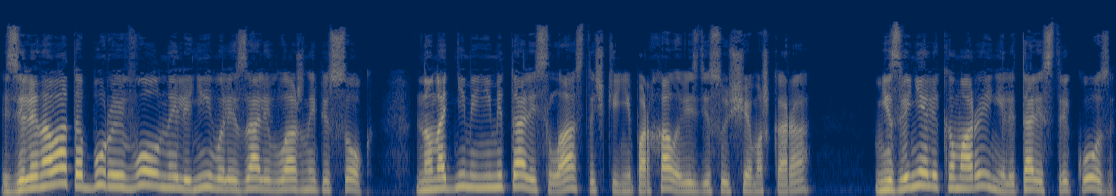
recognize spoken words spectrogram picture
Зеленовато-бурые волны лениво лизали влажный песок, но над ними не метались ласточки, не порхала вездесущая мошкара, не звенели комары, не летали стрекозы,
